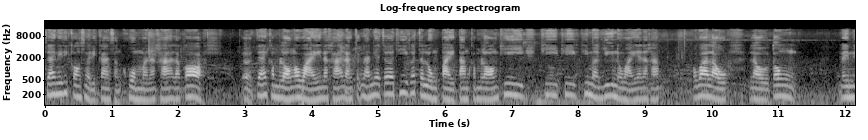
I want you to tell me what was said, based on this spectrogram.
แจ้งได้ที่กองสวัสดิการสังคมอะนะคะ แล้วก็เอ่อแจ้งคำร้องเอาไว้นะคะ หลังจากนั้นเนี่ยเจ้าหน้าที่ก็จะลงไปตามคำร้องที่ที่ที่ที่มายื่นเอาไว้อะนะคะ เพราะว่าเราเราต้อง ในใน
